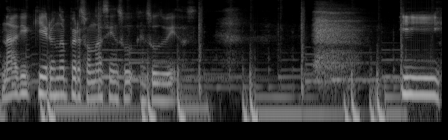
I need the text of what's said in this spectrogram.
Nadie quiere una persona así en, en sus vidas. Y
